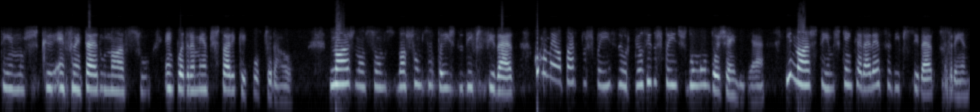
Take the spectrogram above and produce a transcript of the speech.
temos que enfrentar o nosso enquadramento histórico e cultural. Nós não somos, nós somos um país de diversidade, como a maior parte dos países europeus e dos países do mundo hoje em dia. E nós temos que encarar essa diversidade de frente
